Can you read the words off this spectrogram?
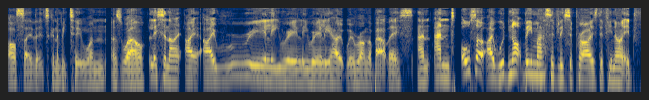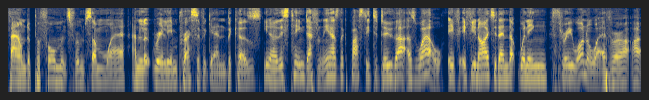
I'll say that it's going to be 2-1 as well. Listen, I, I, I I really, really, really hope we're wrong about this. And and also, I would not be massively surprised if United found a performance from somewhere and looked really impressive again, because you know this team definitely has the capacity to do that as well. If if United end up winning three one or whatever, I,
